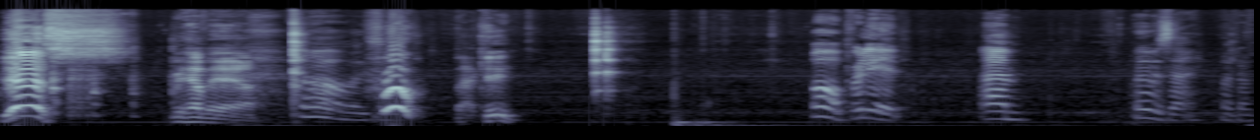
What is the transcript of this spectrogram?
yes! We have air. Oh, my God. Whew! Back in. Oh, brilliant. Um, where was I? Hold on.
